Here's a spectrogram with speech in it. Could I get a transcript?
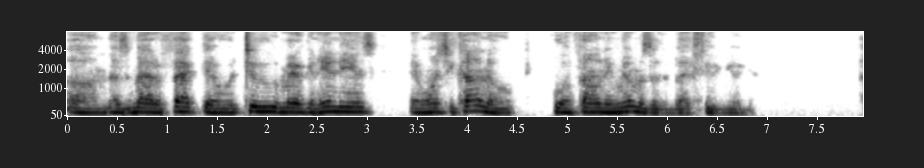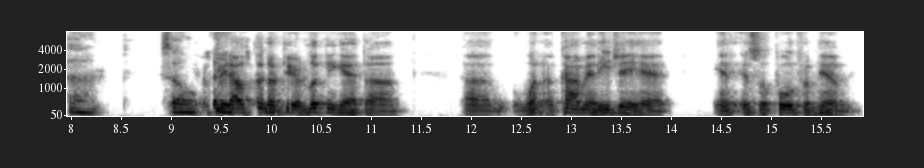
Um, as a matter of fact, there were two American Indians and one Chicano who are founding members of the Black Student Union. Um, so, great. I was sitting up here looking at uh, uh, one a comment EJ had, and it's a quote from him.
